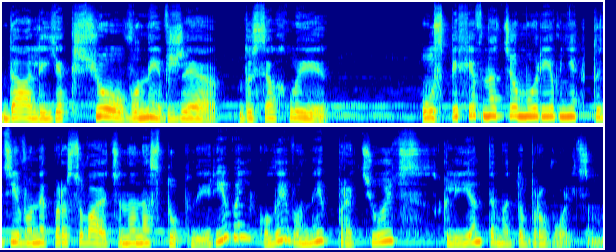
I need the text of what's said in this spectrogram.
Далі, якщо вони вже досягли успіхів на цьому рівні, тоді вони пересуваються на наступний рівень, коли вони працюють з клієнтами-добровольцями.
